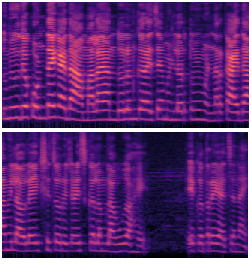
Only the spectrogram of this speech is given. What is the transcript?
तुम्ही उद्या कोणताही कायदा आम्हाला आंदोलन करायचं आहे म्हटल्यावर तुम्ही म्हणणार कायदा आम्ही लावला एकशे चौवेचाळीस कलम लागू आहे एकत्र यायचं नाही.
